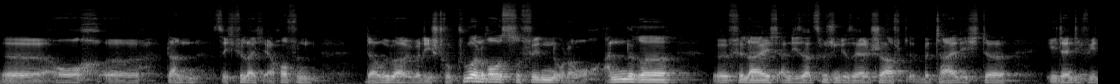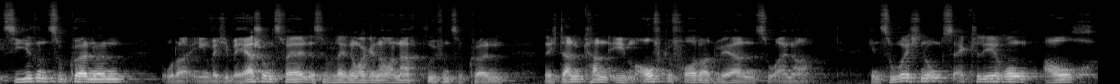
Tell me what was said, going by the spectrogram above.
äh, auch äh, dann sich vielleicht erhoffen, darüber über die Strukturen rauszufinden oder auch andere äh, vielleicht an dieser Zwischengesellschaft Beteiligte identifizieren zu können oder irgendwelche Beherrschungsverhältnisse vielleicht nochmal genauer nachprüfen zu können. Nicht? Dann kann eben aufgefordert werden zu einer Hinzurechnungserklärung auch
